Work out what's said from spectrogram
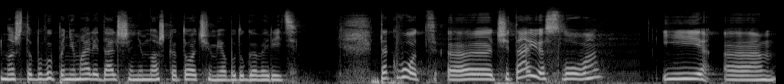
но чтобы вы понимали дальше немножко то, о чем я буду говорить. Так вот, э, читаю я слово, и э,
